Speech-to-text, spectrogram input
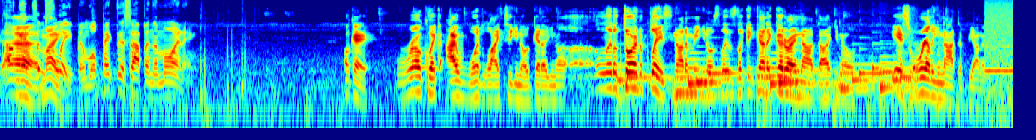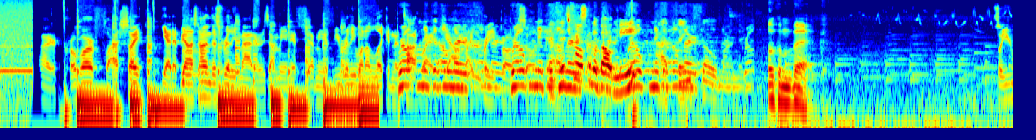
Go Uh, get some might. sleep, and we'll pick this up in the morning. Okay. Real quick, I would like to, you know, get a, you know, a little tour of the place. You know what I mean? You know, it's, it's looking kind of good right now, dog. You know, it's really not, to be honest. Alright, crowbar, flashlight. Yeah, to be honest, none of this really matters. I mean, if I mean, if you really want to look in the Broke top right, nigga yeah, I'm like pretty broke. Broke so nigga it's alert. very talking about me? Broke nigga I think alert. so, my nigga. Welcome back. So you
